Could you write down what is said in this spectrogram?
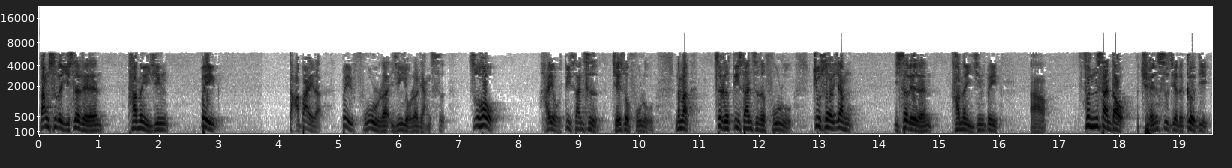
当时的以色列人，他们已经被打败了，被俘虏了，已经有了两次之后。还有第三次接受俘虏，那么这个第三次的俘虏就是要让以色列人他们已经被啊分散到全世界的各地。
